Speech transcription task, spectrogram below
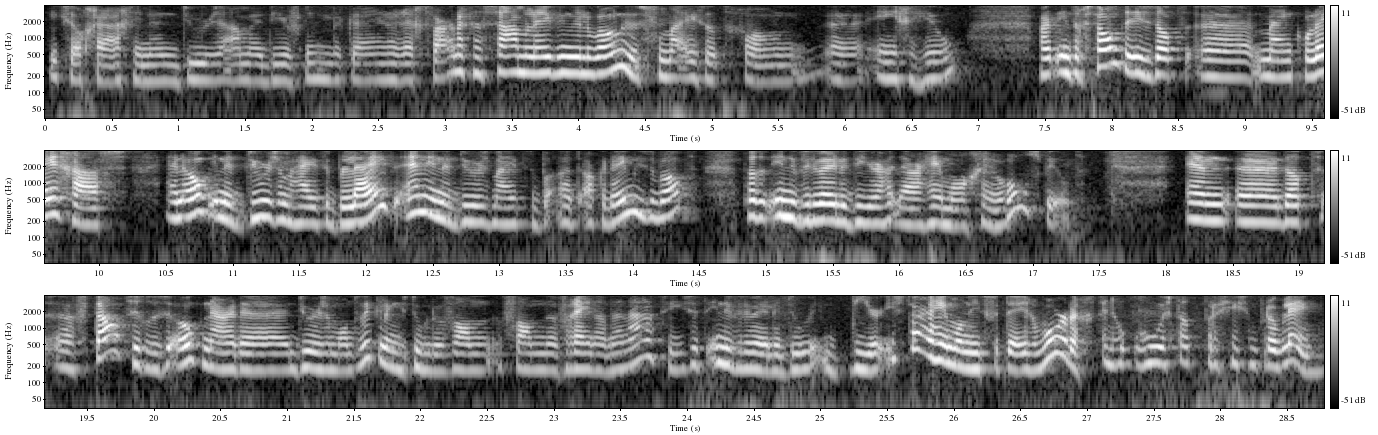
ik zou graag in een duurzame, diervriendelijke en rechtvaardige samenleving willen wonen. Dus voor mij is dat gewoon één geheel. Maar het interessante is dat uh, mijn collega's en ook in het duurzaamheidsbeleid en in het duurzaamheidsdebat, het academisch debat, dat het individuele dier daar helemaal geen rol speelt. En uh, dat uh, vertaalt zich dus ook naar de duurzame ontwikkelingsdoelen van, van de Verenigde Naties. Het individuele dier is daar helemaal niet vertegenwoordigd. En ho hoe is dat precies een probleem?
